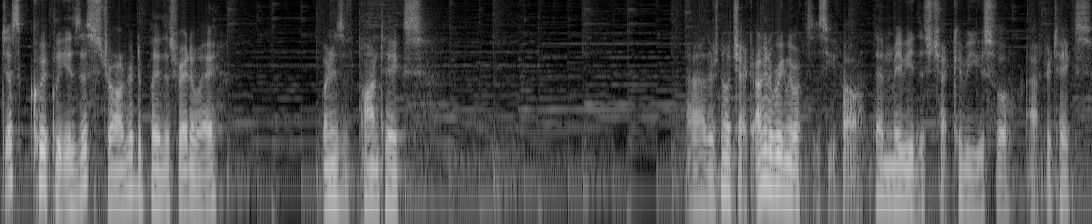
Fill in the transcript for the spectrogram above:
Just quickly, is this stronger to play this right away? When is if pawn takes... Uh, there's no check. I'm going to bring the rook to the c-file. Then maybe this check could be useful after takes.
